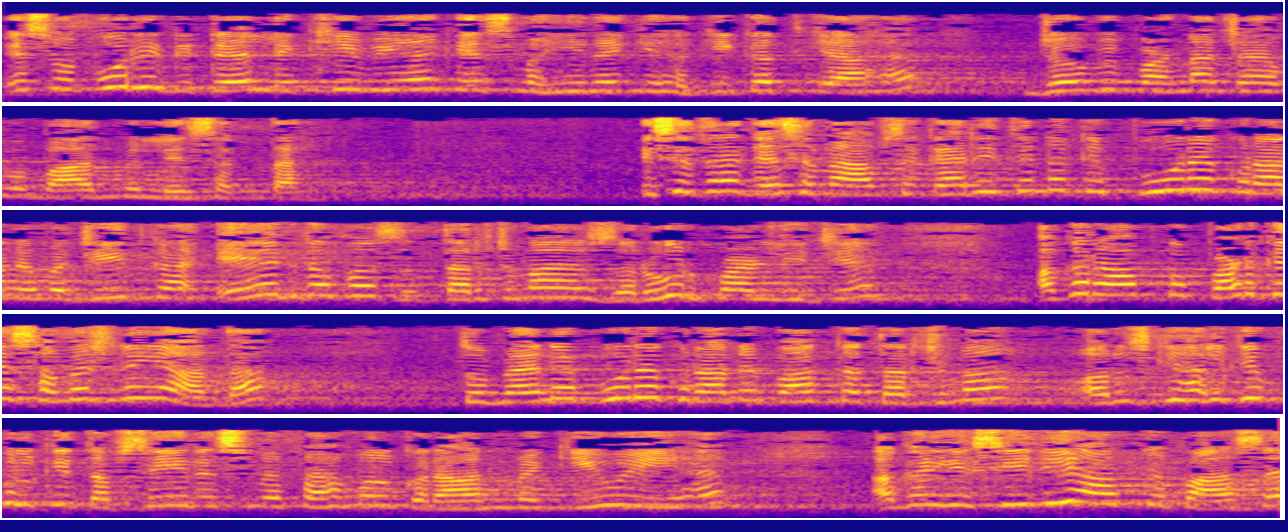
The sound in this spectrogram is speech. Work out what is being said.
اس میں پوری ڈیٹیل لکھی ہوئی ہے کہ اس مہینے کی حقیقت کیا ہے، جو بھی پڑھنا چاہے وہ بعد میں لے سکتا ہے۔ اسی طرح جیسے میں آپ سے کہہ رہی تھی نا کہ پورے قرآن مجید کا ایک دفعہ ترجمہ ضرور پڑھ لیجیے۔ اگر آپ کو پڑھ کے سمجھ نہیں آتا تو میں نے پورے قرآن پاک کا ترجمہ اور اس کی ہلکی پھلکی تفسیر اس میں فہم القرآن میں کی ہوئی ہے۔ اگر یہ سی ڈی آپ کے پاس ہے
